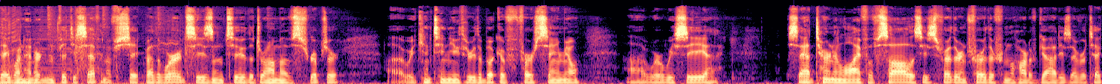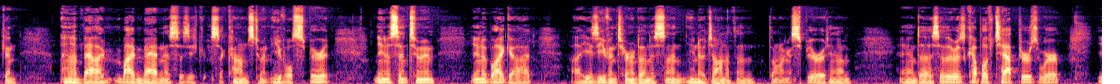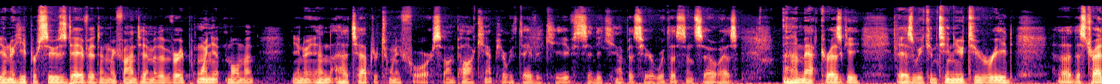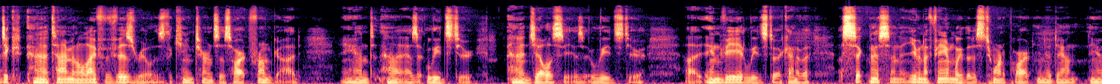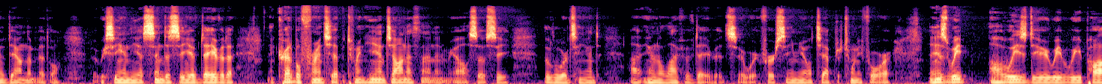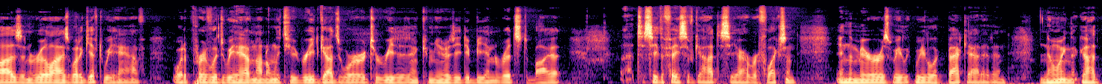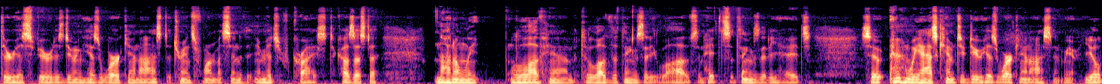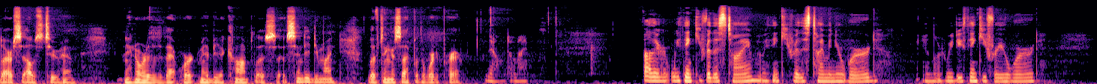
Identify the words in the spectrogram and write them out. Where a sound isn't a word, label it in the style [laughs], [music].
day 157 of Shaped by the Word, Season 2, the drama of Scripture. Uh, we continue through the book of 1 Samuel, uh, where we see a sad turn in the life of Saul as he's further and further from the heart of God. He's overtaken uh, by, by madness as he succumbs to an evil spirit, you know, sent to him, you know, by God. Uh, he's even turned on his son, you know, Jonathan, throwing a spear at him. And uh, so there was a couple of chapters where, you know, he pursues David, and we find him at a very poignant moment, you know, in uh, chapter 24. So I'm Paul Kemp here with David Keefe. Cindy Kemp is here with us, and so as uh, Matt Kresge, as we continue to read uh, this tragic uh, time in the life of Israel as the king turns his heart from God, and uh, as it leads to jealousy, as it leads to envy, it leads to a kind of a a sickness and even a family that is torn apart, you know, down you know down the middle. But we see in the ascendancy of David an incredible friendship between he and Jonathan, and we also see the Lord's hand uh, in the life of David. So we're at 1 Samuel chapter 24, and as we always do, we we pause and realize what a gift we have. What a privilege we have not only to read God's word, to read it in community, to be enriched by it, uh, Uh, to see the face of God, to see our reflection in the mirror as we, we look back at it and knowing that God, through His Spirit, is doing His work in us to transform us into the image of Christ, to cause us to not only love Him, but to love the things that He loves and hate the things that He hates. So [clears throat] we ask Him to do His work in us and we yield ourselves to Him in order that that work may be accomplished. So, Cindy, do you mind lifting us up with a word of prayer? No, don't mind. Father, we thank you for this time. We thank you for this time in your word. And Lord, we do thank you for your word.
